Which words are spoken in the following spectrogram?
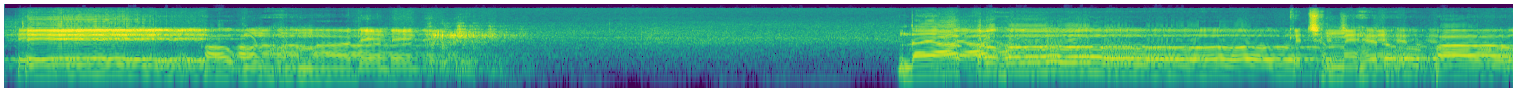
ਤੇਤੇ ਔਗਣ ਹਮਾਰੇ। ਦਇਆ ਕਰੋ ਕਿਛ ਮਿਹਰ ਪਾਵੋ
